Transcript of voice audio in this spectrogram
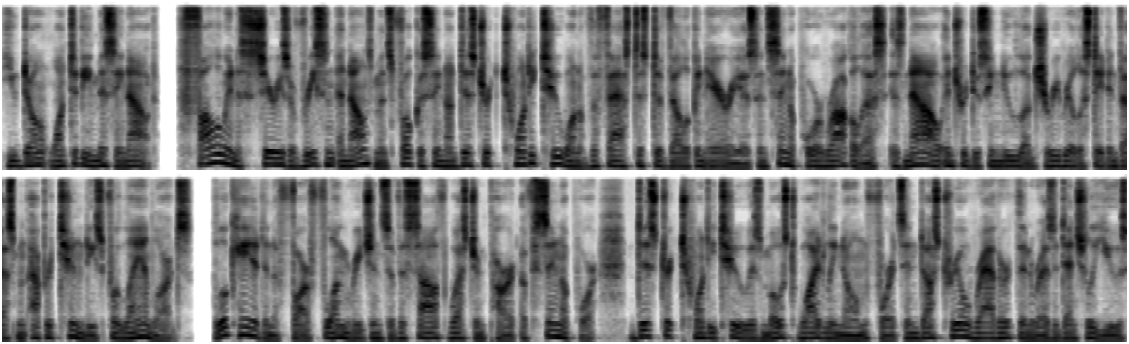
you don't want to be missing out. Following a series of recent announcements focusing on District 22, one of the fastest developing areas in Singapore, Rogel is now introducing new luxury real estate investment opportunities for landlords. Located in the far-flung regions of the southwestern part of Singapore, District 22 is most widely known for its industrial rather than residential use,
